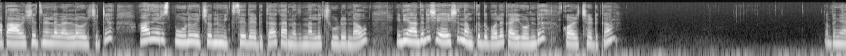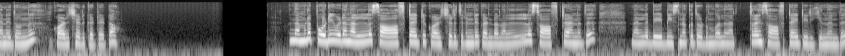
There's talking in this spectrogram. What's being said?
അപ്പോൾ ആവശ്യത്തിനുള്ള വെള്ളം ഒഴിച്ചിട്ട് ആദ്യം ഒരു സ്പൂണ് വെച്ചൊന്ന് മിക്സ് ചെയ്തെടുക്കുക. കാരണം അത് നല്ല ചൂടുണ്ടാവും. ഇനി അതിന് ശേഷം നമുക്കിതുപോലെ കൈകൊണ്ട് കുഴച്ചെടുക്കാം. അപ്പം ഞാനിതൊന്ന് കുഴച്ചെടുക്കട്ടെ കേട്ടോ നമ്മുടെ പൊടി ഇവിടെ നല്ല സോഫ്റ്റായിട്ട് കുഴച്ചെടുത്തിട്ടുണ്ട് കണ്ടോ? നല്ല സോഫ്റ്റാണിത്. നല്ല ബേബീസിനൊക്കെ തൊടുമ്പോൾ അത്രയും സോഫ്റ്റായിട്ട് ഇരിക്കുന്നുണ്ട്.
